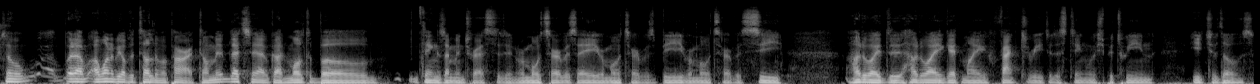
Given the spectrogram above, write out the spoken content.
So, but I, I, want to be able to tell them apart. I mean, let's say I've got multiple things I'm interested in: remote service A, remote service B, remote service C. How do I do? How do I get my factory to distinguish between each of those?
